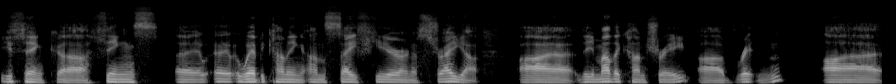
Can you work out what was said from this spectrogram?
you think uh, things, uh, uh, we're becoming unsafe here in Australia. Uh, the mother country, uh, Britain, uh,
